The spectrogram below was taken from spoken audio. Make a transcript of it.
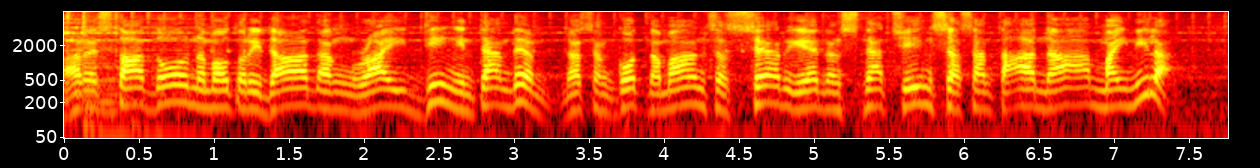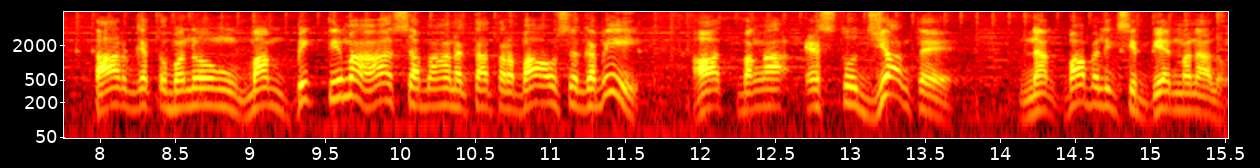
Arestado ng autoridad ang riding in tandem na sangkot naman sa serye ng snatching sa Santa Ana, Maynila. Target umanong mambiktima sa mga nagtatrabaho sa gabi at mga estudyante. Nagbabalik si Bien Manalo.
